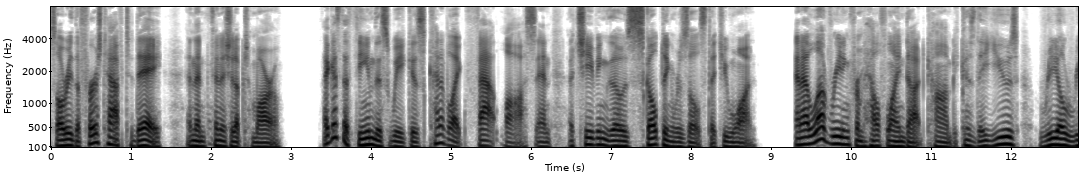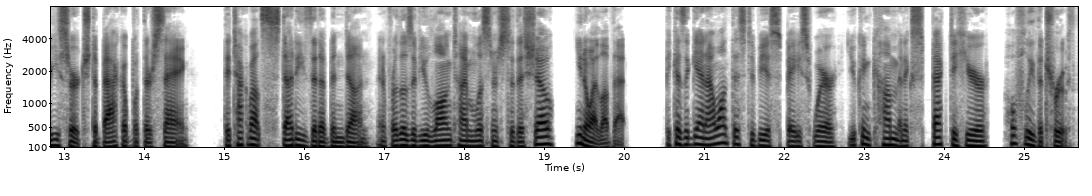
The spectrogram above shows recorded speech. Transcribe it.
so I'll read the first half today and then finish it up tomorrow. I guess the theme this week is kind of like fat loss and achieving those sculpting results that you want. And I love reading from healthline.com because they use real research to back up what they're saying. They talk about studies that have been done. And for those of you longtime listeners to this show, you know I love that. Because again, I want this to be a space where you can come and expect to hear, hopefully, the truth,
